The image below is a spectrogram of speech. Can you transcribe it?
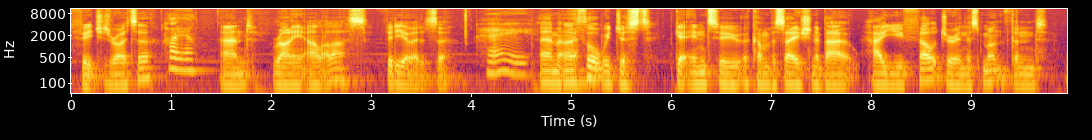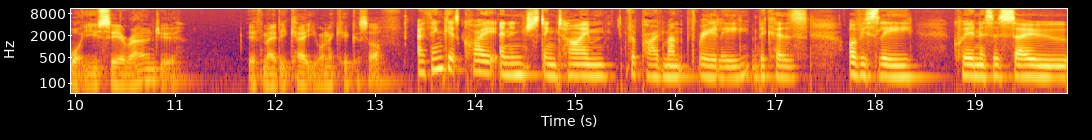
features writer, Hiya. and Rani Al Alas, video editor. hey. Um, and I thought we'd just get into a conversation about how you felt during this month and what you see around you. If maybe, Kate, you want to kick us off? I think it's quite an interesting time for Pride Month, really, because obviously queerness is so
